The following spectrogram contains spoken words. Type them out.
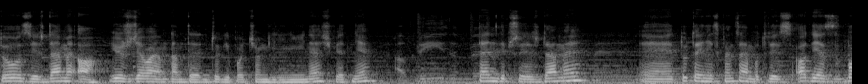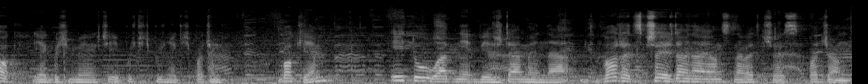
Tu zjeżdżamy. O, już działają tam te drugie pociągi linijne, świetnie. Tędy przejeżdżamy. E, tutaj nie skręcałem, bo tu jest odjazd w bok, jakbyśmy chcieli puścić później jakiś pociąg bokiem. I tu ładnie wjeżdżamy na dworzec, przejeżdżając nawet przez pociąg.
